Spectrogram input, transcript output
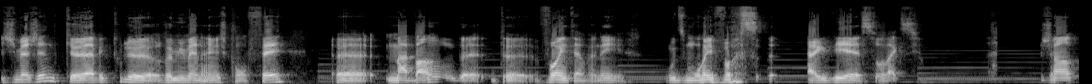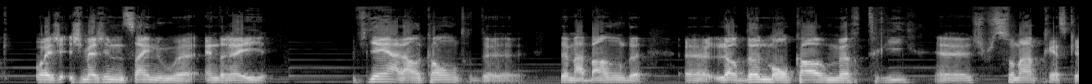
J'imagine qu'avec tout le remue-ménage qu'on fait, euh, ma bande de, va intervenir. Ou du moins va arriver sur l'action. Genre, ouais, j'imagine une scène où euh, Andrei vient à l'encontre de, de ma bande, euh, leur donne mon corps meurtri. Euh, je suis sûrement presque...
